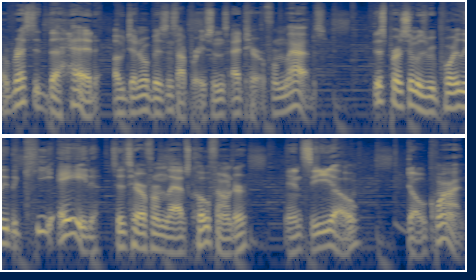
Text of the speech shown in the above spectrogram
arrested the head of general business operations at Terraform Labs. This person was reportedly the key aide to Terraform Labs co founder and CEO, Do Kwon.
